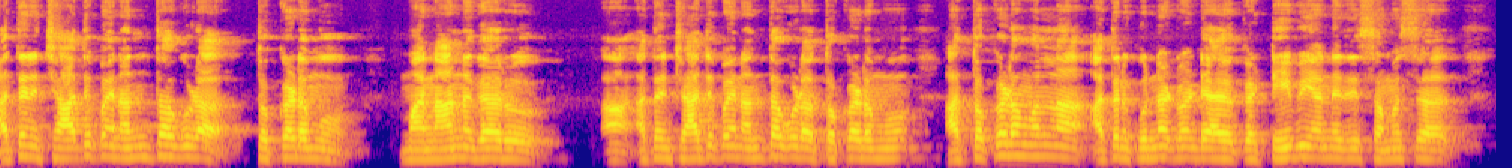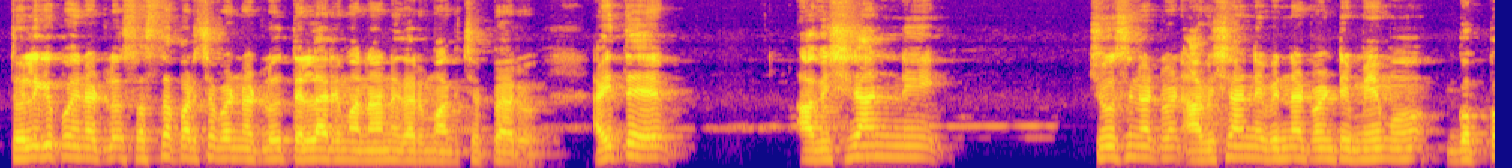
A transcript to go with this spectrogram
అతని ఛాతిపైన అంతా కూడా తొక్కడము మా నాన్నగారు అతని అతని ఛాతిపైన అంతా కూడా తొక్కడము. ఆ తొక్కడం వలన అతనికి ఉన్నటువంటి ఆ యొక్క టీబీ అనేది సమస్య తొలగిపోయినట్లు స్వస్థపరచబడినట్లు తెల్లారి మా నాన్నగారు మాకు చెప్పారు. అయితే ఆ విషయాన్ని చూసినటువంటి ఆ విషయాన్ని విన్నటువంటి మేము గొప్ప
